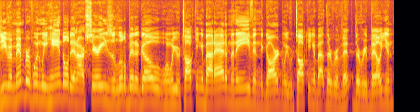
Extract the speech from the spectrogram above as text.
Do you remember when we handled in our series a little bit ago when we were talking about Adam and Eve in the garden? We were talking about their, rebe- their rebellion.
